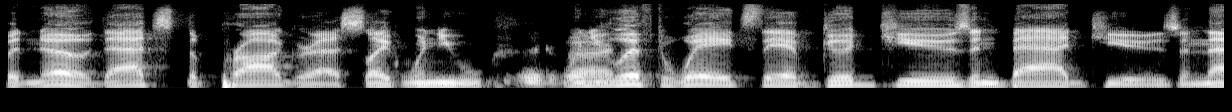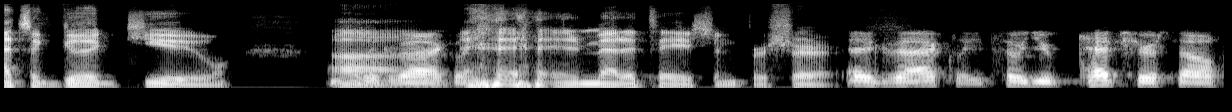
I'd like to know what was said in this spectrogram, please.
But no, that's the progress. Like when you exactly. when you lift weights, they have good cues and bad cues, and that's a good cue. Uh, exactly. in meditation for sure. Exactly. So you catch yourself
